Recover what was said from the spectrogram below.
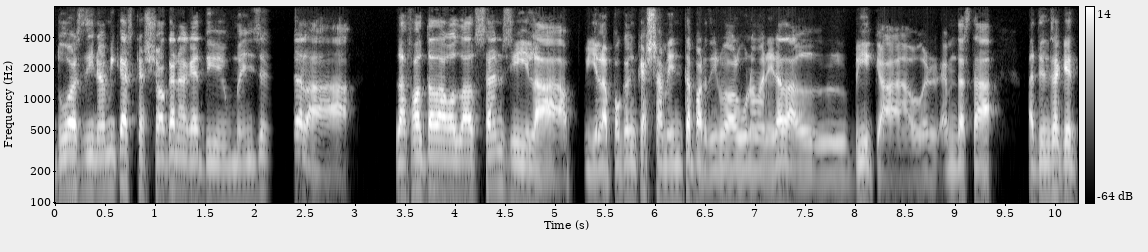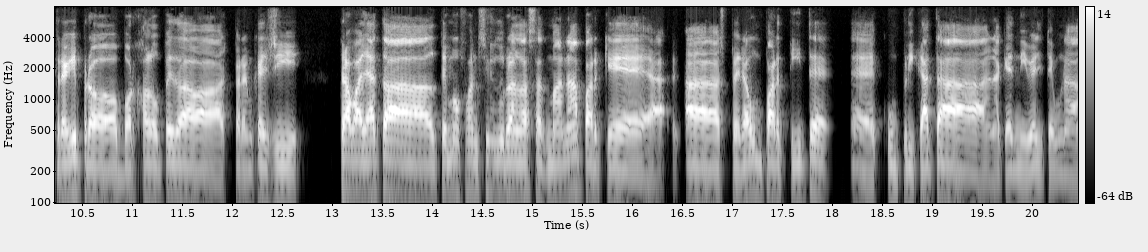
dues dinàmiques que xoquen aquest diumenge, la, la falta de gol del Sants i la, i la poca encaixamenta, per dir-ho d'alguna manera, del Vic. Eh, Hem d'estar atents a que et tregui, però Borja López eh, esperem que hagi treballat el tema ofensiu durant la setmana perquè eh, espera un partit eh, eh, complicat a, en aquest nivell. Té una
